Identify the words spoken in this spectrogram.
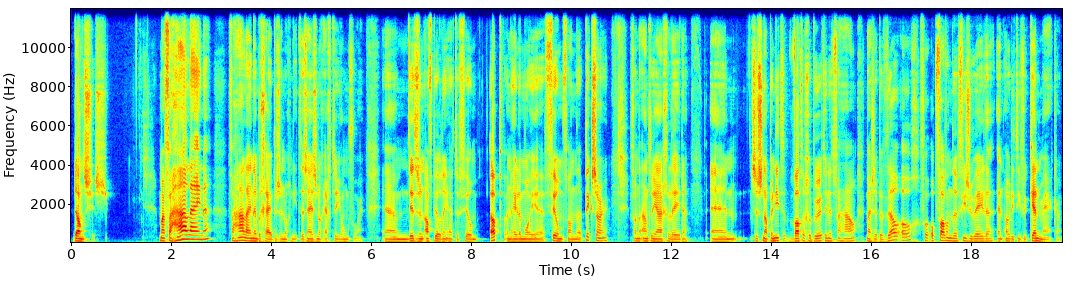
dansjes. Maar verhaallijnen, Verhaallijnen begrijpen ze nog niet, daar zijn ze nog echt te jong voor. Um, dit is een afbeelding uit de film Up, een hele mooie film van uh, Pixar van een aantal jaar geleden. En ze snappen niet wat er gebeurt in het verhaal, maar ze hebben wel oog voor opvallende visuele en auditieve kenmerken.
